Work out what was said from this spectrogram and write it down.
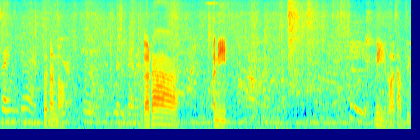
ไซส์นี้ก็ได้ไซส์นั้นเหรอเออเป็นแบรนด์แล้วถ้าอันนี้ที่นี่ร้อยสามสิบ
